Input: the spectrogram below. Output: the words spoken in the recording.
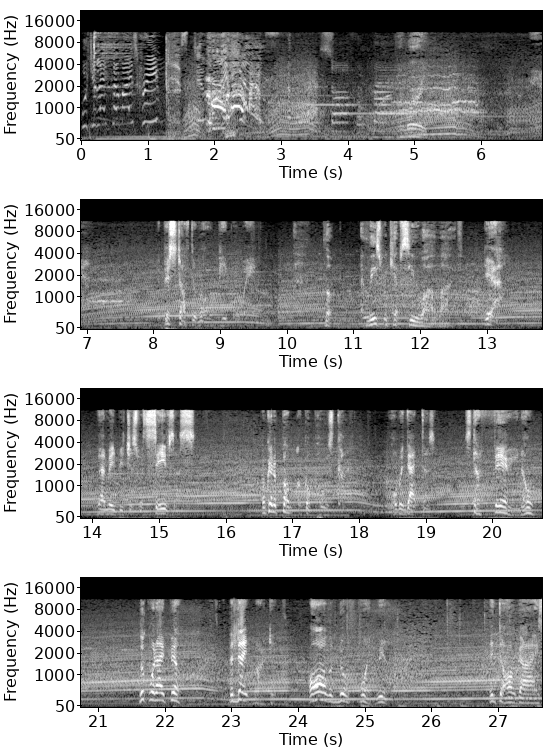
Would you like some ice cream? Don't worry. You pissed off the wrong people, Wayne. Look, at least we kept Siwa alive. Yeah. That may be just what saves us. I'm gonna bump Uncle Po's cut. Hoping that does it. It's not fair, you know? Look what I built. The night market. All of North Point, really. The dog eyes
